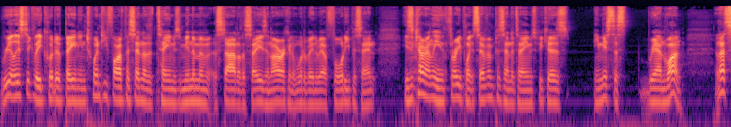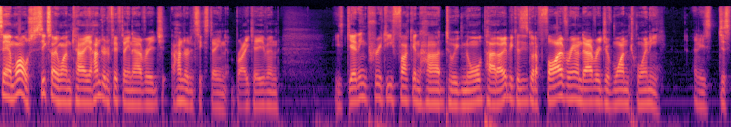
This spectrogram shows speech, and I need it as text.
realistically could have been in 25% of the team's minimum at the start of the season. I reckon it would have been about 40%. He's currently in 3.7% of teams because he missed this round one. And that's Sam Walsh, 601k, 115 average, 116 break even. He's getting pretty fucking hard to ignore Pato because he's got a five round average of 120 and he's just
